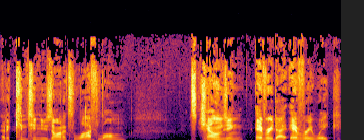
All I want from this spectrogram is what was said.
that it continues on, it's lifelong, it's challenging every day, every week.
